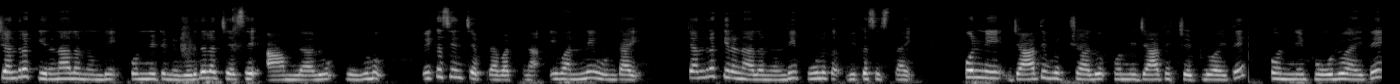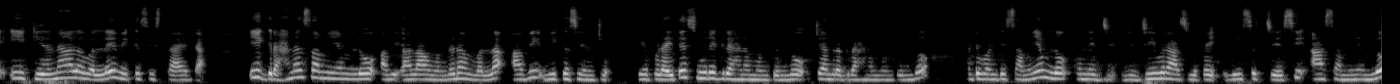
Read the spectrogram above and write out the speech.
చంద్రకిరణాల నుండి కొన్నిటిని విడుదల చేసే ఆమ్లాలు పువ్వులు వికసించే ప్రవర్తన ఇవన్నీ ఉంటాయి. చంద్రకిరణాల నుండి పూలు వికసిస్తాయి. కొన్ని జాతి వృక్షాలు కొన్ని జాతి చెట్లు అయితే కొన్ని పూలు అయితే ఈ కిరణాల వల్లే వికసిస్తాయట. ఈ గ్రహణ సమయంలో అవి అలా ఉండడం వల్ల అవి వికసించు. ఎప్పుడైతే సూర్యగ్రహణం ఉంటుందో చంద్రగ్రహణం ఉంటుందో అటువంటి సమయంలో కొన్ని జీవరాశులపై రీసెర్చ్ చేసి ఆ సమయంలో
